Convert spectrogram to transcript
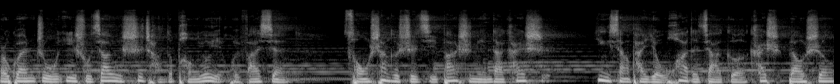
而关注艺术交易市场的朋友也会发现，从上个世纪80年代开始，印象派油画的价格开始飙升，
